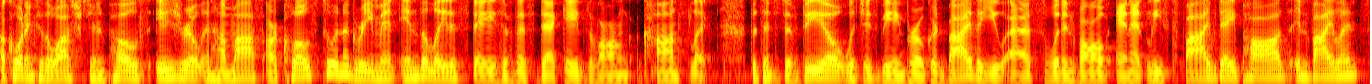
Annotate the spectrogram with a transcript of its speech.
According to the Washington Post, Israel and Hamas are close to an agreement in the latest stage of this decades long conflict. The tentative deal, which is being brokered by the U.S., would involve an at least five day pause in violence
